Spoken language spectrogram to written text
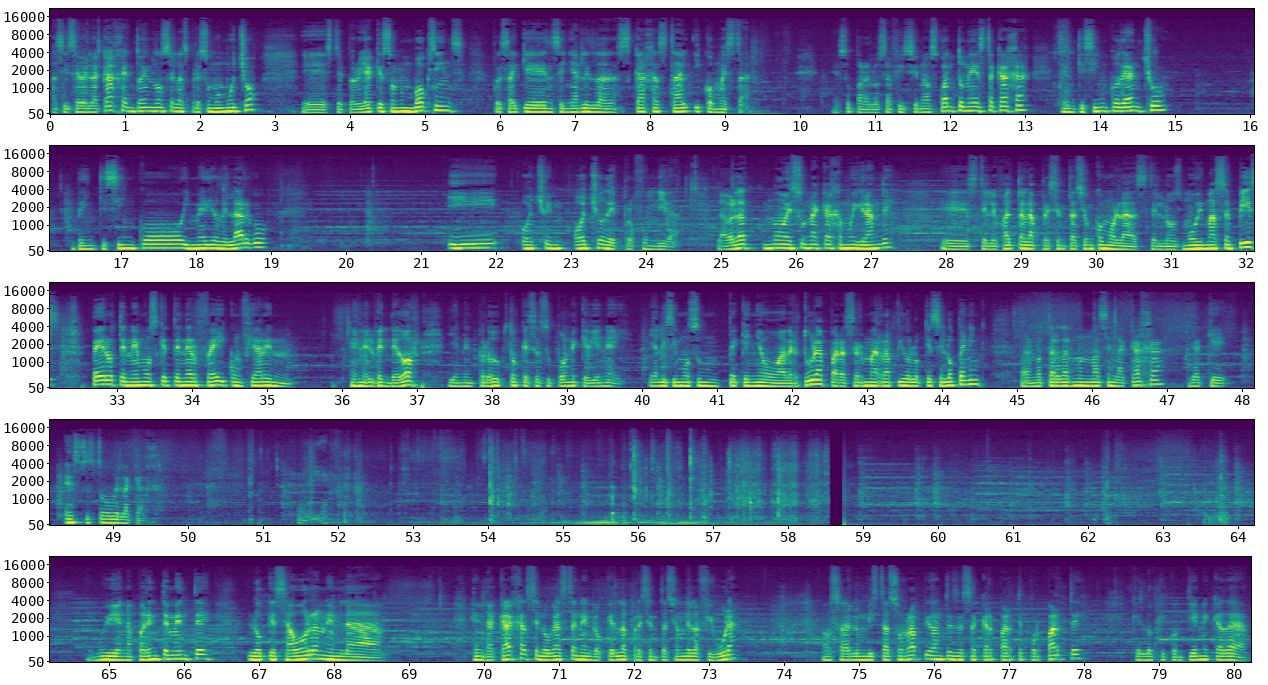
Así se ve la caja, entonces no se las presumo mucho. Este, pero ya que son unboxings, pues hay que enseñarles las cajas tal y como están. Eso para los aficionados. ¿Cuánto mide esta caja? 25 de ancho, 25 y medio de largo y 8, 8 de profundidad. La verdad no es una caja muy grande. Este le falta la presentación como las de los Movie Masterpiece, pero tenemos que tener fe y confiar en en el vendedor y en el producto que se supone que viene ahí. Ya le hicimos un pequeño abertura para hacer más rápido lo que es el opening, para no tardarnos más en la caja, ya que esto es todo de la caja. Muy bien. Muy bien, aparentemente lo que se ahorran en la en la caja se lo gastan en lo que es la presentación de la figura. Vamos a darle un vistazo rápido antes de sacar parte por parte, que es lo que contiene cada...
